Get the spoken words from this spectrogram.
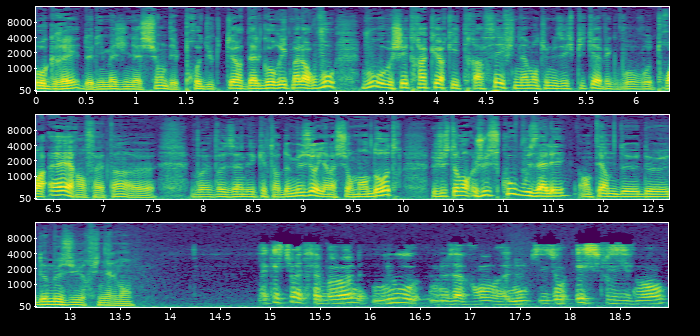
au gré de l'imagination des producteurs d'algorithmes. Alors vous, vous chez Tracker qui tracez, finalement tu nous expliquais avec vos, 3 R en fait, hein, euh, vos, indicateurs de mesure, il y en a sûrement d'autres. Justement, jusqu'où vous allez en termes de, de, de mesure finalement? La question est très bonne. Nous, nous, avons, nous utilisons exclusivement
